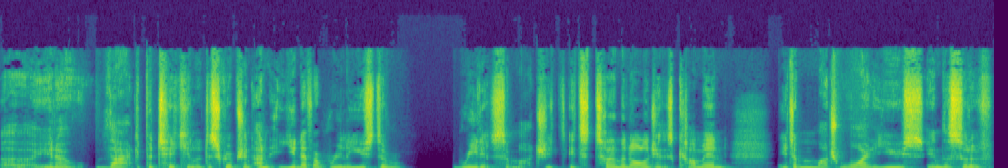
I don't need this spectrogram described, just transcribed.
uh, you know, that particular description, and you never really used to read it so much. It, it's terminology that's come in into much wider use in the sort of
